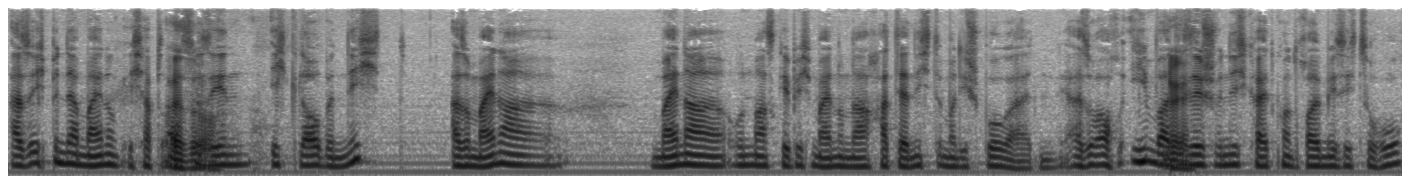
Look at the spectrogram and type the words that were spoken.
Also ich bin der Meinung, ich habe es auch also. gesehen. Ich glaube nicht, also meiner, meiner unmaßgeblichen Meinung nach hat er nicht immer die Spur gehalten. Also auch ihm war nee. diese Geschwindigkeit kontrollmäßig zu hoch.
